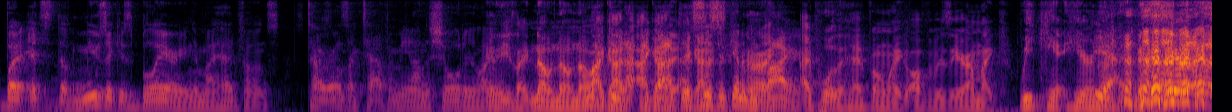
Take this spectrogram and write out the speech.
But it's the music is blaring in my headphones. Tyrell's like tapping me on the shoulder like and he's like, no, no, no, I'm like, I got "Dude, it, I got, it, this. I got This it. is gonna And be like, fire. I pull the headphone like off of his ear. I'm like, we can't hear yeah, nothing. zero,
